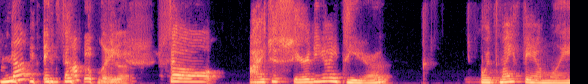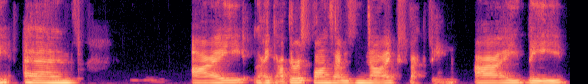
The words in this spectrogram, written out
Not exactly. yeah. So I just shared the idea with my family and I I got the response I was not expecting. I they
